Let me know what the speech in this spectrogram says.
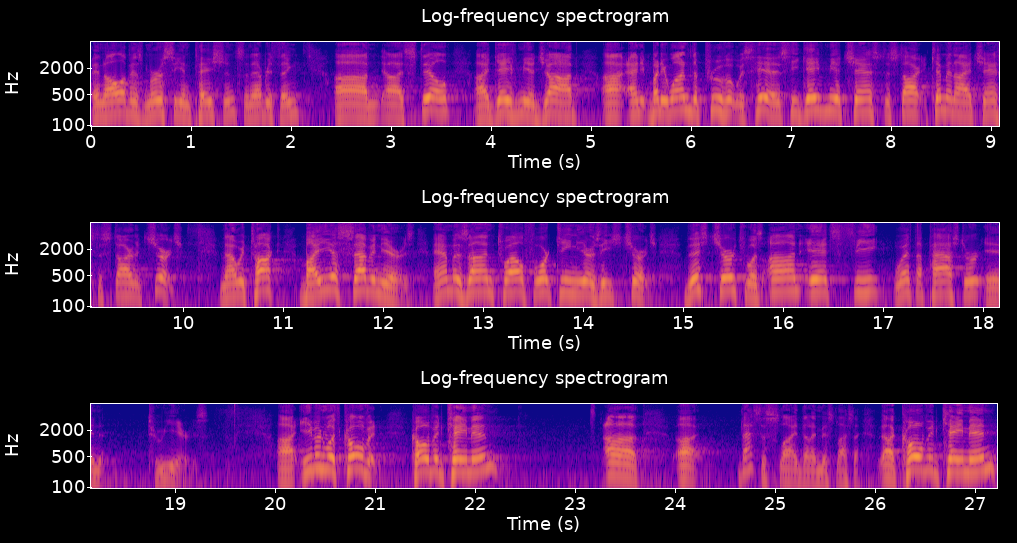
in all of His mercy and patience and everything, um, uh, still uh, gave me a job, uh, and, but He wanted to prove it was His. He gave me a chance to start, Kim and I, a chance to start a church. Now, we talked Bahia seven years, Amazon 12, 14 years each church. This church was on its feet with a pastor in two years. Uh, even with COVID, COVID came in. Uh, uh, that's the slide that I missed last time. Uh, COVID came in,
